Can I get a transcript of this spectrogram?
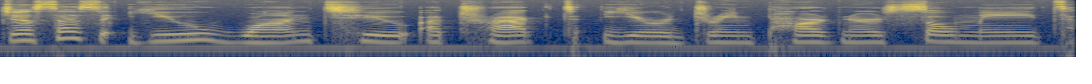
just as you want to attract your dream partner, soulmate,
